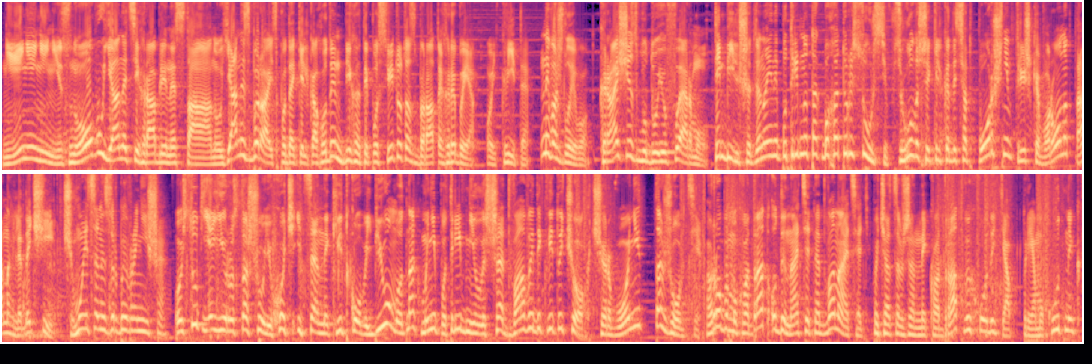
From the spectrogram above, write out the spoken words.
Ні, ні, ні, ні. Знову я на ці граблі не стану. Я не збираюсь по декілька годин бігати по світу та збирати гриби. Ой, квіти. Неважливо. Краще збудую ферму. Тим більше для неї не потрібно так багато ресурсів. Всього лише кількадесят поршнів, трішки воронок та наглядачі. Чому я це не зробив раніше? Ось тут я її розташую, хоч і це не квітковий біом, однак мені потрібні лише два види квіточок: червоні та жовті. Робимо квадрат 11 на 12. Хоча це вже не квадрат виходить, а прямокутник.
